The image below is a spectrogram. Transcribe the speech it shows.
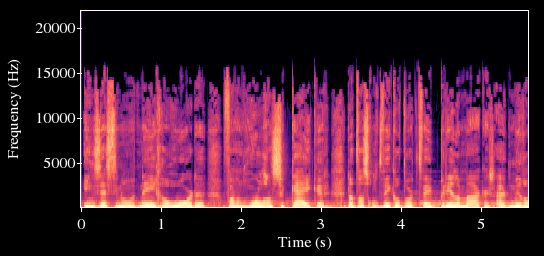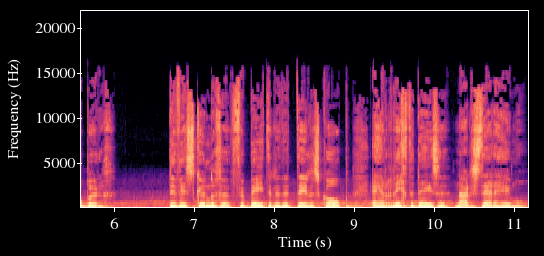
in 1609 hoorde van een Hollandse kijker dat was ontwikkeld door twee brillenmakers uit Middelburg. De wiskundige verbeterde de telescoop en richtte deze naar de sterrenhemel.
